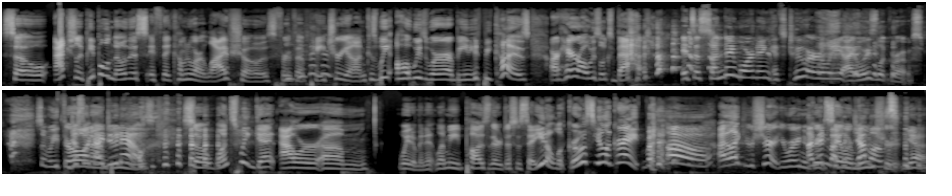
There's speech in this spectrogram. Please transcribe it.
So actually people know this if they come to our live shows for the Patreon because we always wear our beanies because our hair always looks bad. it's a Sunday morning. It's too early. I always look gross. So we throw Just on like our I do now. beanies. so once we get our um wait a minute, let me pause there just to say you don't look gross, you look great. But Oh, I like your shirt. You're wearing a I'm great in my Sailor Moon shirt. Yeah.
